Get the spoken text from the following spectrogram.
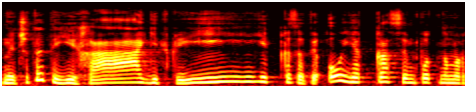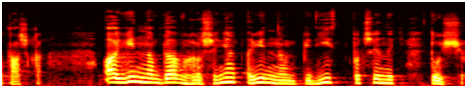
Не читати їх агітки і казати, ой, яка симпотна морташка. А він нам дав грошенят, а він нам під'їзд починить тощо.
